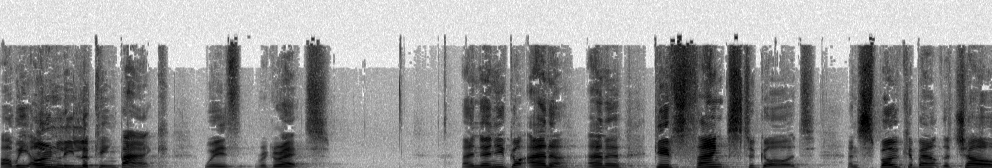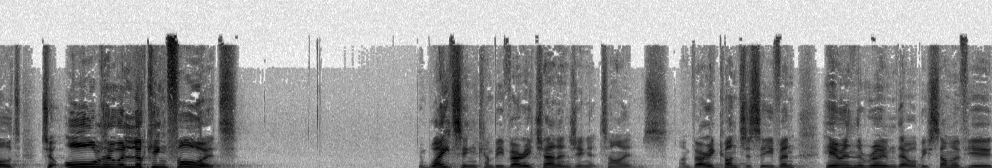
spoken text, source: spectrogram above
Are we only looking back with regret? And then you've got Anna. Anna gives thanks to God and spoke about the child to all who are looking forward. Waiting can be very challenging at times. I'm very conscious, even here in the room, there will be some of you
